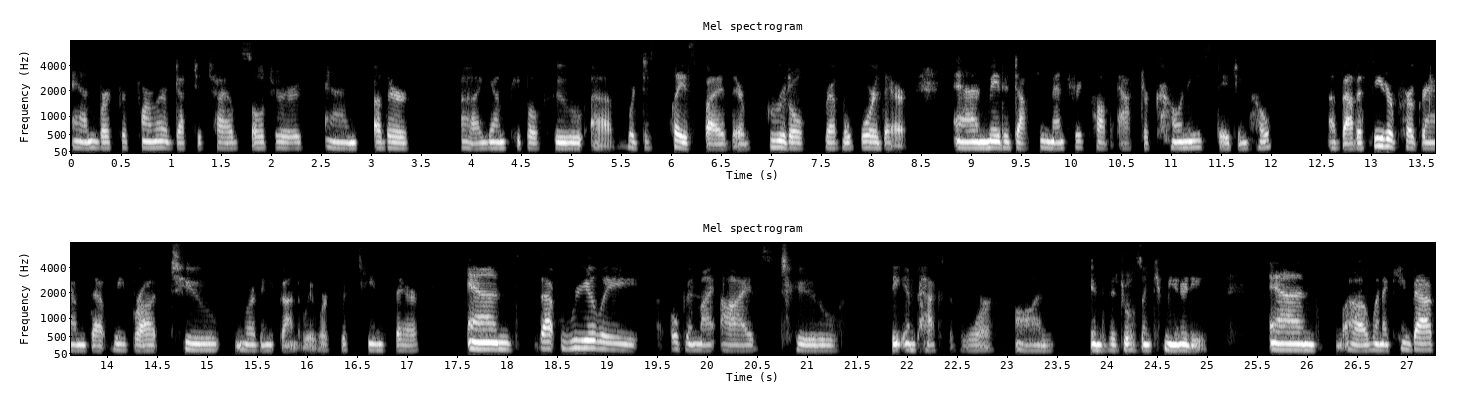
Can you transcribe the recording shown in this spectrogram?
and worked with former abducted child soldiers and other uh, young people who uh, were displaced by their brutal rebel war there and made a documentary called After Kony Staging Hope about a theater program that we brought to northern Uganda. We worked with teens there. And that really opened my eyes to the impacts of war on individuals and communities. And uh, when I came back,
